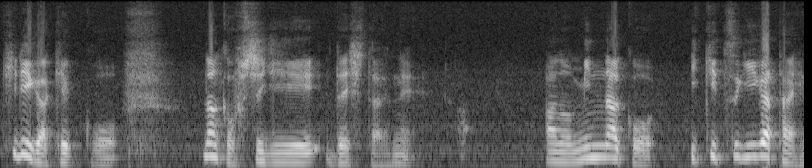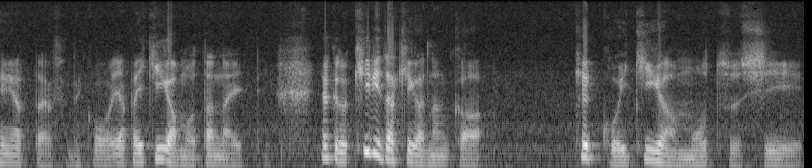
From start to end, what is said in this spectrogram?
キリが結構なんか不思議でしたよね。あのみんなこう息継ぎが大変やったんですよね。こうやっぱ息が持たないって。だけどキリだけがなんか結構息が持つし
